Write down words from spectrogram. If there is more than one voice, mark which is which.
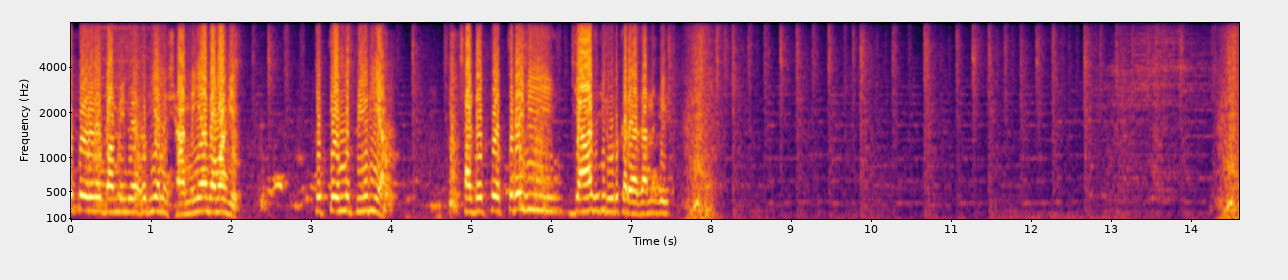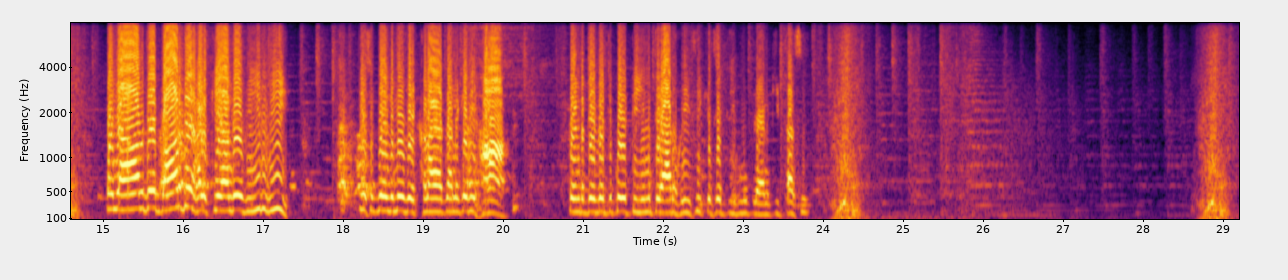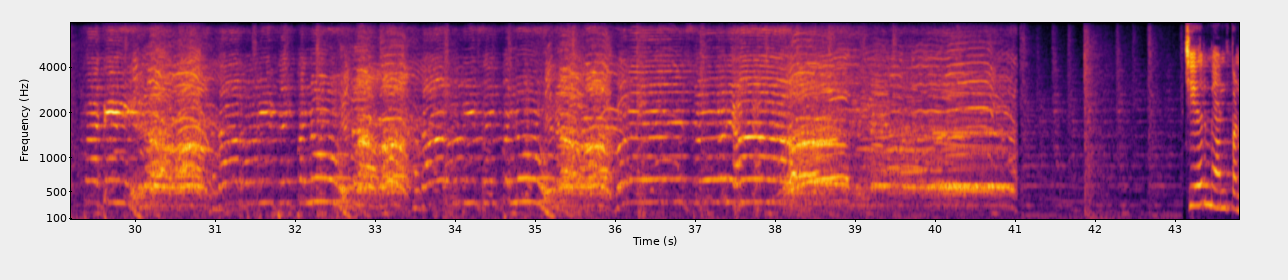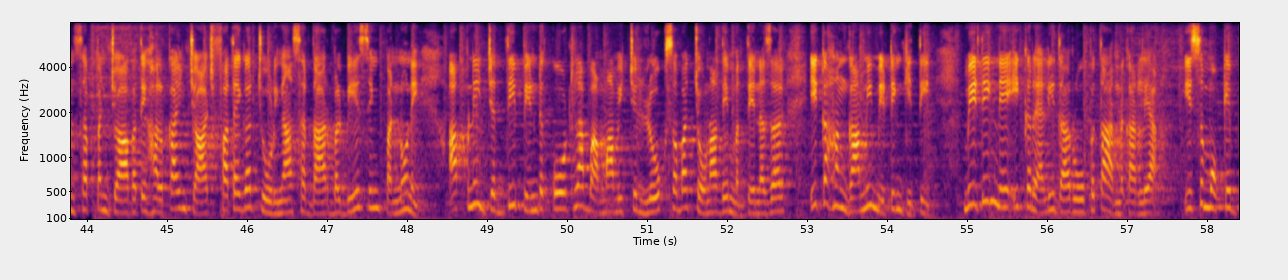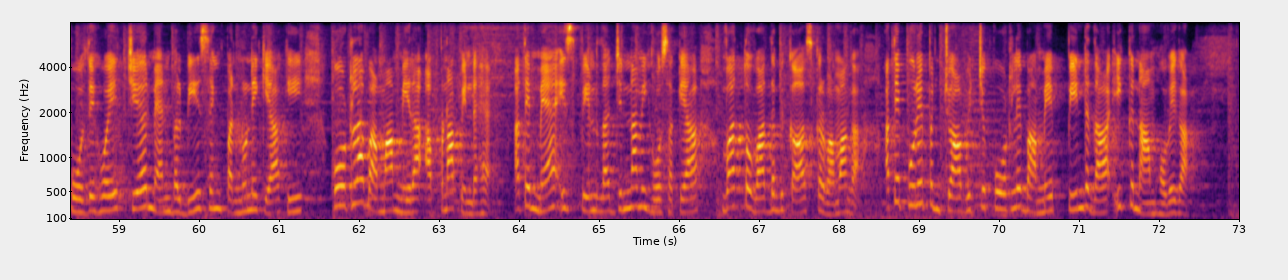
Speaker 1: ਕੋਲੇ ਬਾਮੀ ਨੂੰ ਇਹੋ ਜਿਹੀਆਂ ਨਿਸ਼ਾਨੀਆਂ ਦਵਾਂਗੇ ਕਿ ਤਿੰਨ ਪੀੜ੍ਹੀਆਂ ਸਾਡੇ ਪੋਤਰੇ ਵੀ ਯਾਦ ਜ਼ਰੂਰ ਕਰਿਆ ਕਰਨਗੇ। ਪੰਜਾਬ ਦੇ ਬਾਹਰ ਦੇ ਹਲਕਿਆਂ ਦੇ ਵੀਰ ਵੀ ਇਸ ਪਿੰਡ ਨੂੰ ਵੇਖਣ ਆਇਆ ਕਰਨਗੇ ਵੀ ਹਾਂ, ਪਿੰਡ ਦੇ ਵਿੱਚ ਕੋਈ ਟੀਮ ਤਿਆਰ ਹੋਈ ਸੀ, ਕਿਸੇ ਟੀਮ ਨੂੰ ਪਲਾਨ ਕੀਤਾ ਸੀ।
Speaker 2: ਚੇਅਰਮੈਨ ਪਨਸਬ ਪੰਜਾਬ ਅਤੇ ਹਲਕਾ ਇੰਚਾਰਜ ਫਤਿਹਗੜ੍ਹ ਚੋੜੀਆਂ ਸਰਦਾਰ ਬਲਬੀਰ ਸਿੰਘ ਪੰਨੂ ਨੇ ਆਪਣੇ ਜੱਦੀ ਪਿੰਡ ਕੋਟਲਾ ਬਾਮਾ ਵਿੱਚ ਲੋਕ ਸਭਾ ਚੋਣਾਂ ਦੇ ਮੱਦੇਨਜ਼ਰ ਇੱਕ ਹੰਗਾਮੀ ਮੀਟਿੰਗ ਕੀਤੀ। ਮੀਟਿੰਗ ਨੇ ਇੱਕ ਰੈਲੀ ਦਾ ਰੂਪ ਧਾਰਨ ਕਰ ਲਿਆ। ਇਸ ਮੌਕੇ ਬੋਲਦੇ ਹੋਏ ਚੇਅਰਮੈਨ ਬਲਬੀਰ ਸਿੰਘ ਪੰਨੂ ਨੇ ਕਿਹਾ ਕਿ ਕੋਟਲਾ ਬਾਮਾ ਮੇਰਾ ਆਪਣਾ ਪਿੰਡ ਹੈ ਅਤੇ ਮੈਂ ਇਸ ਪਿੰਡ ਦਾ ਜਿੰਨਾ ਵੀ ਹੋ ਸਕਿਆ ਵੱਧ ਤੋਂ ਵੱਧ ਵਿਕਾਸ ਕਰਵਾਵਾਂਗਾ ਅਤੇ ਪੂਰੇ ਪੰਜਾਬ ਵਿੱਚ ਕੋਟਲੇ ਬਾਮੇ ਪਿੰਡ ਦਾ ਇੱਕ ਨਾਮ ਹੋਵੇਗਾ।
